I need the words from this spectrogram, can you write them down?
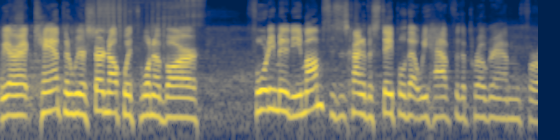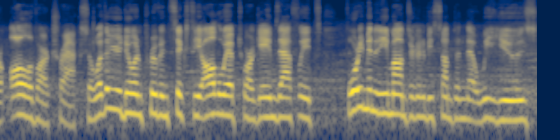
We are at camp and we are starting off with one of our 40 minute EMOMs. This is kind of a staple that we have for the program for all of our tracks. So whether you're doing proven 60 all the way up to our games athletes, 40 minute EMOMs are going to be something that we use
